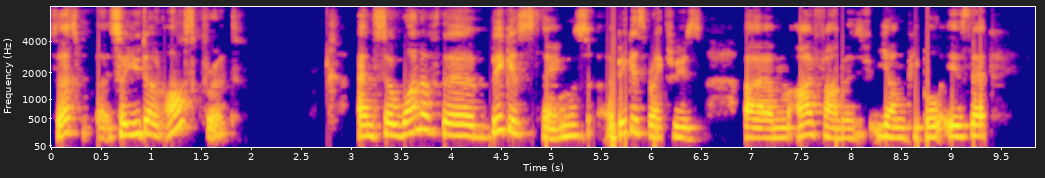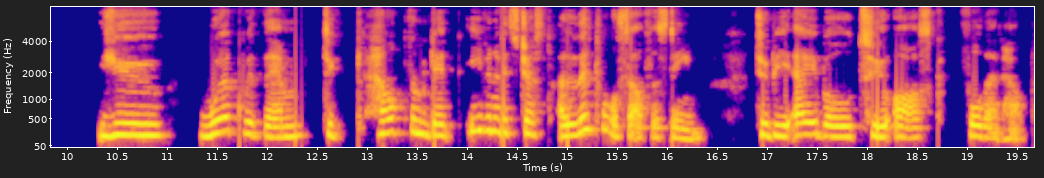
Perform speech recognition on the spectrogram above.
so that's so you don't ask for it and so one of the biggest things biggest breakthroughs um, I found with young people is that you work with them to help them get, even if it's just a little self esteem, to be able to ask for that help.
